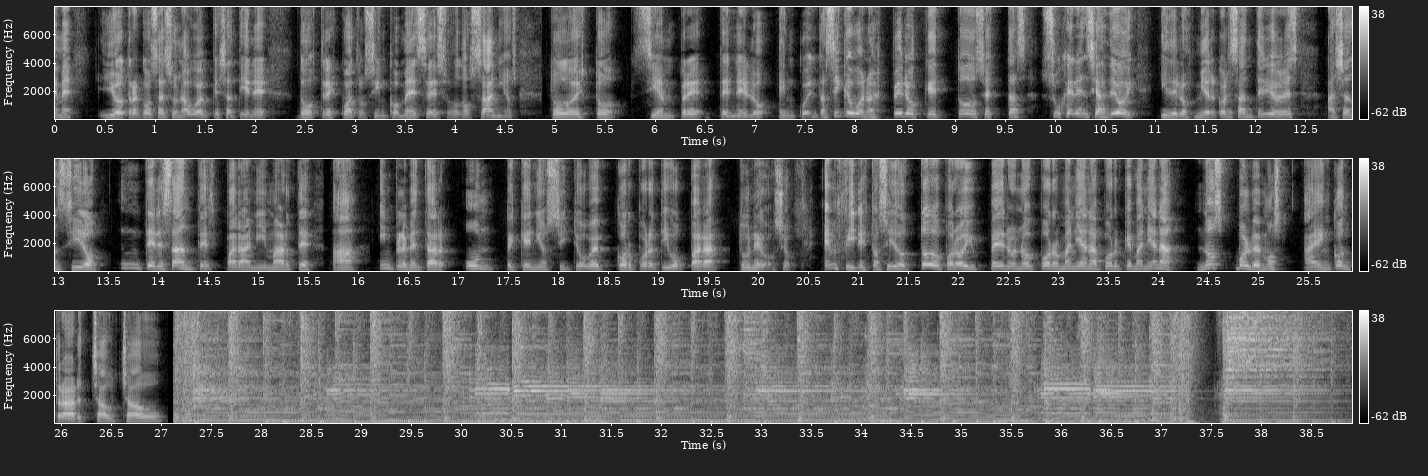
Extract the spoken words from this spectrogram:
0km y otra cosa es una web que ya tiene 2, 3, 4, 5 meses o dos años. Todo esto siempre tenelo en cuenta. Así que bueno, espero que todas estas sugerencias de hoy y de los miércoles anteriores hayan sido interesantes para animarte a implementar un pequeño sitio web corporativo para tu negocio. En fin, esto ha sido todo por hoy, pero no por mañana, porque mañana nos volvemos a encontrar. Chau, chau.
